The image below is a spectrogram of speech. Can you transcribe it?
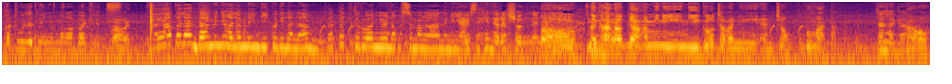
katulad ninyong mga bagets. Bakit? Kaya pala, ang dami niyang alam na hindi ko din alam. Dapat turuan niyo rin ako sa mga nangyayari sa henerasyon na niyo. Oo. Nag-hangout nga kami ni Inigo tsaka ni Enchong. Bumata. Talaga? Oo.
